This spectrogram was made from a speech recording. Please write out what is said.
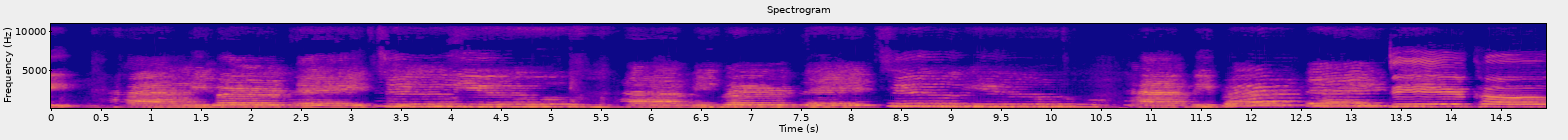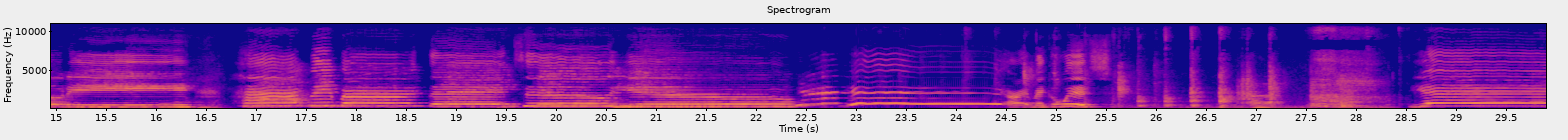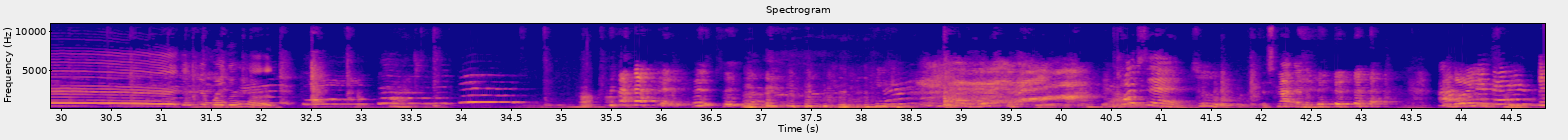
Happy birthday to you. Happy birthday to you. Happy birthday, Dear Cody, happy birthday to you. Yay! All right, make a wish. Yay! Go give brother a hug. Carson. It's not. I'm going to eat food.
